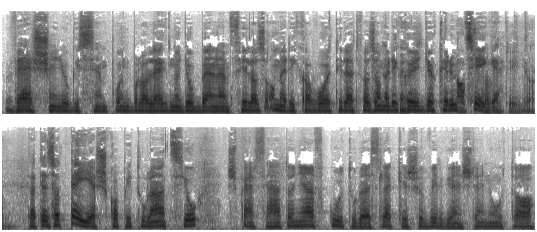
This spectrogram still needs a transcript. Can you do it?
versenyjogi szempontból a legnagyobb ellenfél az Amerika volt, illetve az amerikai gyökerű cégek. Tehát ez a teljes kapituláció, és persze hát a nyelvkultúra, ezt legkésőbb Wittgenstein óta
